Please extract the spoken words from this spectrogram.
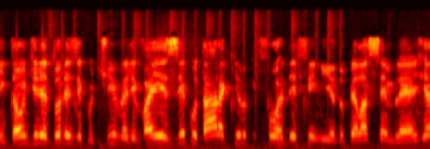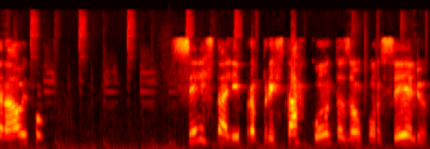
então, o diretor executivo ele vai executar aquilo que for definido pela Assembleia Geral e se ele está ali para prestar contas ao conselho,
